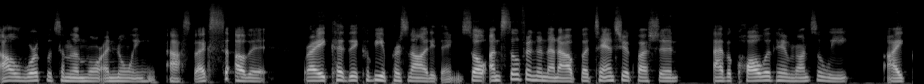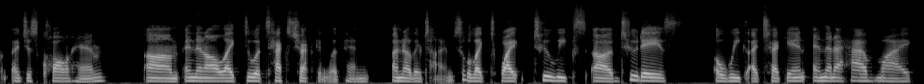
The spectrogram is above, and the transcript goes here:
I'll work with some of the more annoying aspects of it, right? Because it could be a personality thing. So I'm still figuring that out. But to answer your question, I have a call with him once a week. I I just call him, um, and then I'll like do a text check in with him another time. So like twice, two weeks, uh, two days a week, I check in, and then I have my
